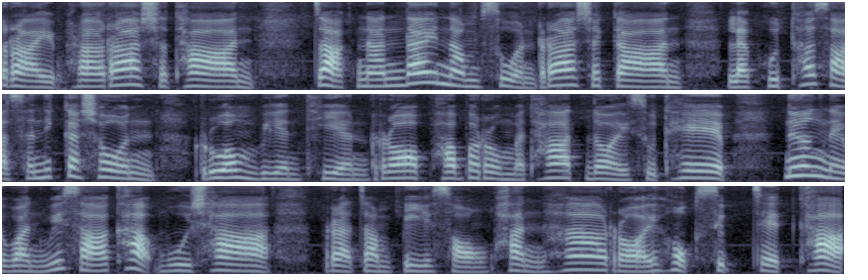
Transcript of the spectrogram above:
ไตรพระราชทาน จากนั้นได้นำส่วนราชการ และพุทธศาสนิกชน ร่วมเวียนเทียนรอบพระบรมธาตุดอยสุเทพ เนื่องในวันวิสาขบูชา ประจำปี 2567 ค่ะ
